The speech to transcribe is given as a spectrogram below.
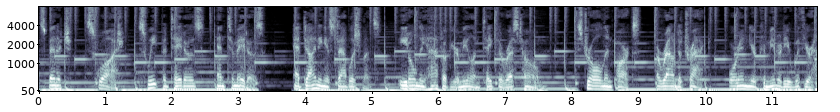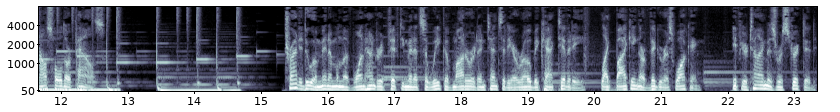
spinach, squash, sweet potatoes, and tomatoes. At dining establishments, eat only half of your meal and take the rest home. Stroll in parks, around a track, or in your community with your household or pals. Try to do a minimum of 150 minutes a week of moderate intensity aerobic activity, like biking or vigorous walking. If your time is restricted,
